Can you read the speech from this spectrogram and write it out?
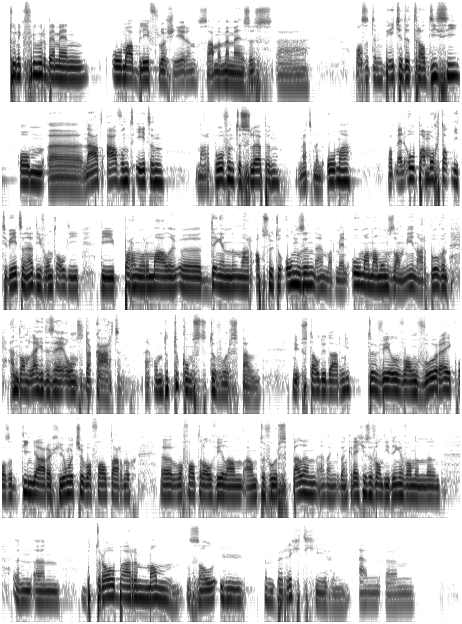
toen ik vroeger bij mijn oma bleef logeren, samen met mijn zus, uh, was het een beetje de traditie om uh, na het avondeten naar boven te sluipen met mijn oma. Want mijn opa mocht dat niet weten. Hè. Die vond al die, die paranormale uh, dingen maar absolute onzin. Hè. Maar mijn oma nam ons dan mee naar boven en dan legde zij ons de kaarten. Hè, om de toekomst te voorspellen. Nu, stel u daar niet te veel van voor. Ik was een tienjarig jongetje, wat valt, daar nog, uh, wat valt er al veel aan, aan te voorspellen? En dan, dan krijg je zo van die dingen van een, een, een, betrouwbare man zal u een bericht geven. En um,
